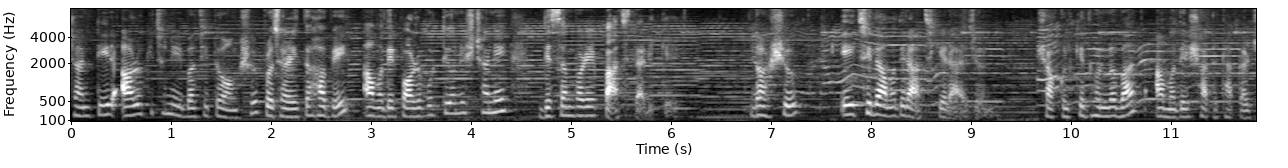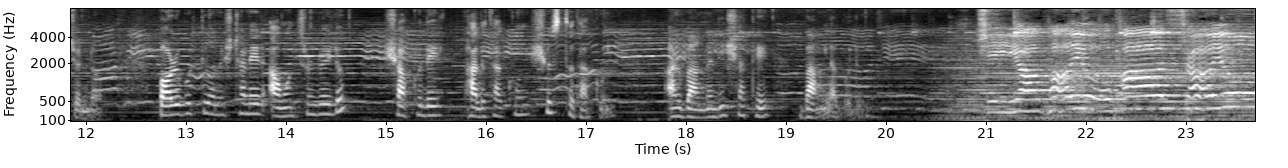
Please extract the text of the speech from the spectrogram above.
অনুষ্ঠানটির আরও কিছু নির্বাচিত অংশ প্রচারিত হবে আমাদের পরবর্তী অনুষ্ঠানে ডিসেম্বরের পাঁচ তারিখে। দর্শক, এই ছিল আমাদের আজকের আয়োজন। সকলকে ধন্যবাদ আমাদের সাথে থাকার জন্য। পরবর্তী অনুষ্ঠানের আমন্ত্রণ রইল। সকলে ভালো থাকুন, সুস্থ থাকুন। আর বাঙালির সাথে বাংলা বলুন। সেই আশ্রয়।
